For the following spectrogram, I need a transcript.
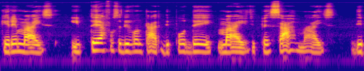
querer mais e ter a força de vontade de poder mais, de pensar mais, de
